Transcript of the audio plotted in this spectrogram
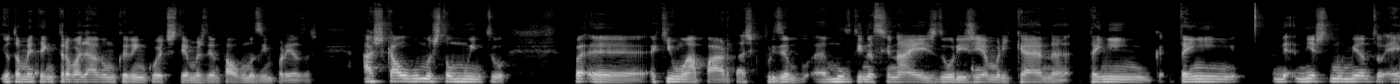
eu, também tenho trabalhado um bocadinho com estes temas dentro de algumas empresas. Acho que algumas estão muito. Uh, aqui um à parte, acho que, por exemplo, multinacionais de origem americana têm, têm neste momento é,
